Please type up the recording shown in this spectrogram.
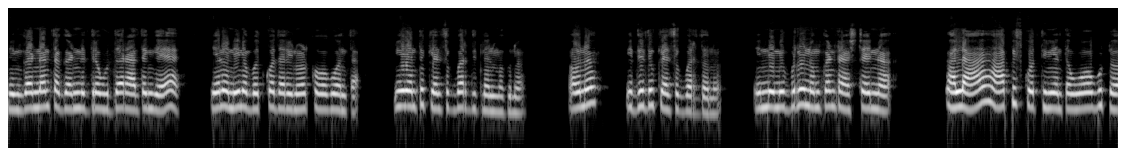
ನಿನ್ ಗಂಡಂತ ಗಂಡಿದ್ರೆ ಉದ್ಧಾರ ಆದಂಗೆ ಏನೋ ನೀನು ಬದುಕೋದಾರಿ ನೋಡ್ಕೊ ಹೋಗು ಅಂತ. ನೀನಂತೂ ಕೆಲ್ಸಕ್ಕೆ ಬರ್ದಿದ್ ನನ್ ಮಗನು. ಅವನು ಇದ್ದಿದ್ದು ಕೆಲ್ಸಕ್ಕೆ ಬರ್ದವನು. ಇನ್ನಿಬ್ರು ನಂಬ್ಕೊಂಡ್ರೆ ಅಷ್ಟೇ ಇನ್ನ. ಅಲ್ಲ, ಆಫೀಸ್ಗೆ ಹೋಗ್ತೀನಿ ಅಂತ ಹೋಗ್ಬಿಟ್ಟು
